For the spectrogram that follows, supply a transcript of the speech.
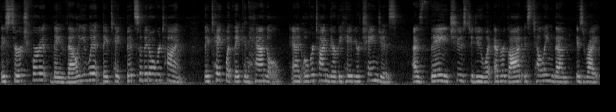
They search for it, they value it, they take bits of it over time. They take what they can handle, and over time their behavior changes as they choose to do whatever God is telling them is right.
